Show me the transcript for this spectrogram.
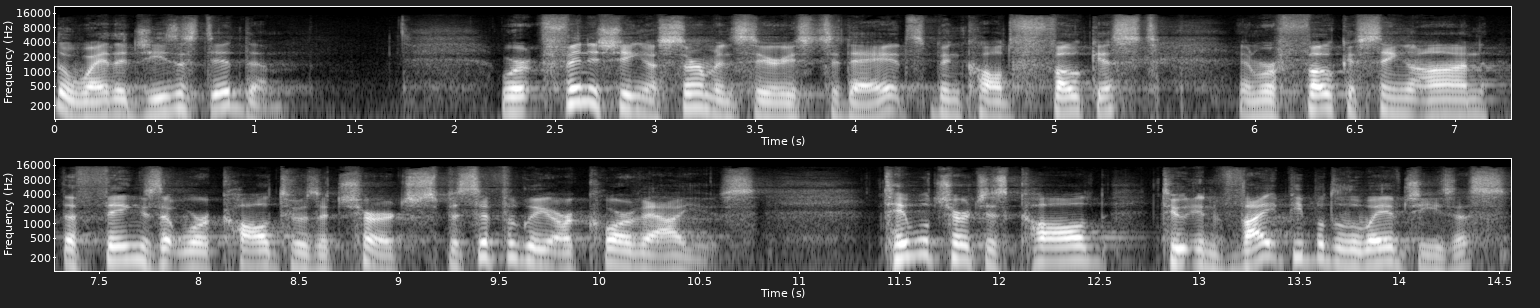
the way that Jesus did them. We're finishing a sermon series today. It's been called Focused, and we're focusing on the things that we're called to as a church, specifically our core values. Table Church is called to invite people to the way of Jesus,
